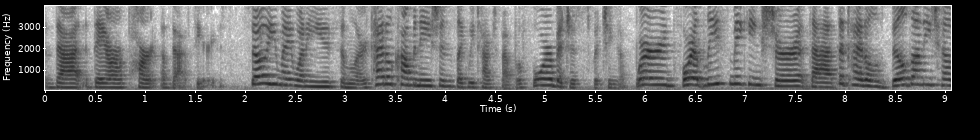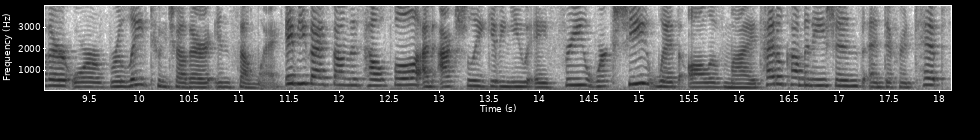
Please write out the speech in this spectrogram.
that they are a part of that series. So you might want to use similar title combinations like we talked about before, but just switching up words, or at least making sure that the titles build on each other or relate to each other in some way. If you guys found this helpful, I'm actually giving you a free worksheet with all of my title combinations and different tips.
